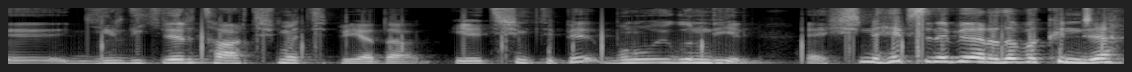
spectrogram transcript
e, girdikleri tartışma tipi ya da iletişim tipi buna uygun değil. E, şimdi hepsine bir arada bakınca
